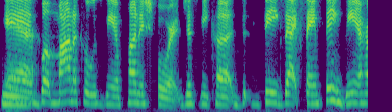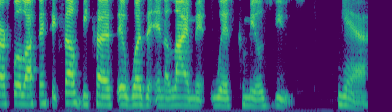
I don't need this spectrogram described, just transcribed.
Yeah. And but Monica was being punished for it just because th- the exact same thing, being her full authentic self because it wasn't in alignment with Camille's views. Yeah.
